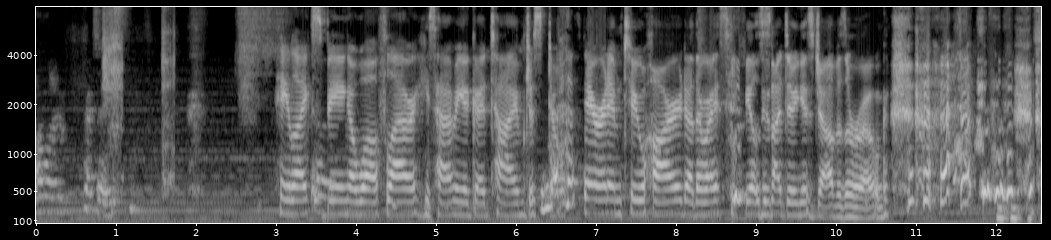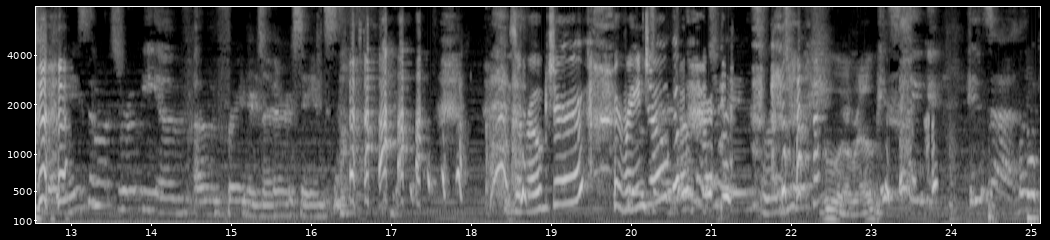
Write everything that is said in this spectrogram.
a lot of presence. He likes being a wallflower. He's having a good time. Just don't stare at him too hard, otherwise he feels he's not doing his job as a rogue. he's the most roguey of, of rangers I've ever seen. So. he's a roguer, ranger. Ranger. Ooh, a rogue. His, like, his uh, like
